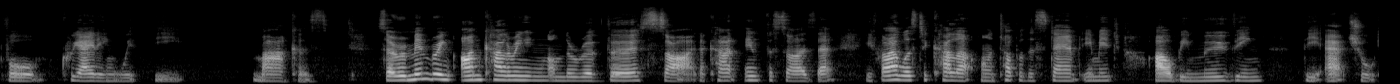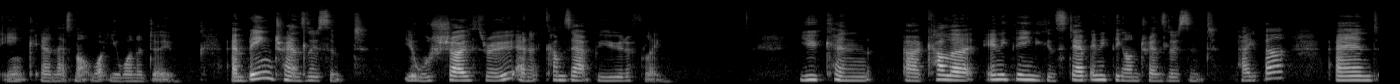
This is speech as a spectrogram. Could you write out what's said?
for creating with the markers. So remembering I'm colouring on the reverse side. I can't emphasize that. If I was to colour on top of the stamped image, I'll be moving the actual ink and that's not what you want to do. And being translucent, it will show through and it comes out beautifully. You can uh, colour anything, you can stamp anything on translucent paper and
